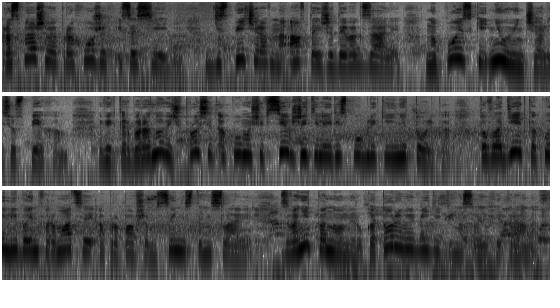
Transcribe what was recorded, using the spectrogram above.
расспрашивая прохожих и соседей, диспетчеров на авто и ЖД вокзале, но поиски не увенчались успехом. Виктор Баранович просит о помощи всех жителей республики и не только, кто владеет какой-либо информацией о пропавшем сыне Станиславе. Звонить по номеру, который вы видите на своих экранах.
